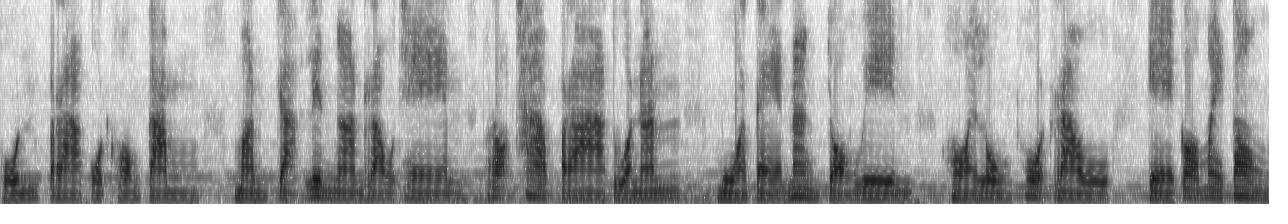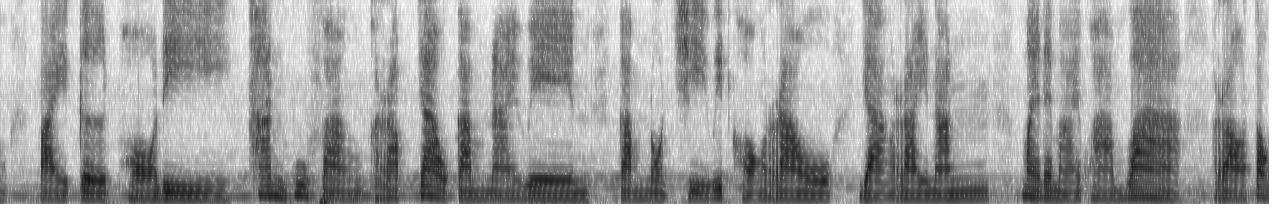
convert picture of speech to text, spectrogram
ผลปรากฏของกรรม มันจะเล่นงานเราแทน เพราะถ้าปลาตัวนั้น มัวแต่นั่งจองเวรคอยลงโทษเรา แกก็ไม่ต้องไปเกิดพอดี ท่านผู้ฟังครับเจ้ากรรมนายเวรกำหนดชีวิตของเราอย่างไรนั้น ไม่ได้หมายความว่า เราต้อง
